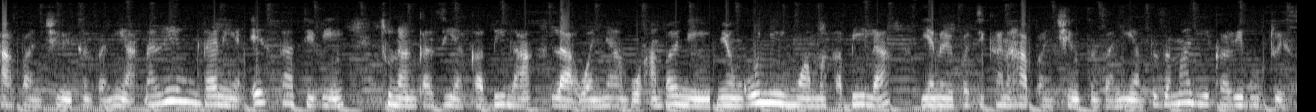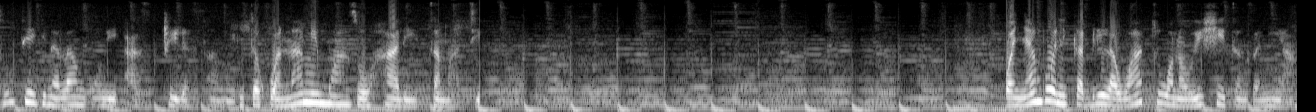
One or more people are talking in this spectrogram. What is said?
hapa nchini Tanzania. Na leo ndani ya Esta TV tunaangazia kabila la Wanyambo ambayo ni miongoni mwa makabila yanayopatikana hapa nchini Tanzania. Mtazamaji, karibu tuwe. Jina langu ni Astrida Samuel, utakuwa nami mwanzo hadi tamati. Wanyambo ni kabila la watu wanaoishi Tanzania.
